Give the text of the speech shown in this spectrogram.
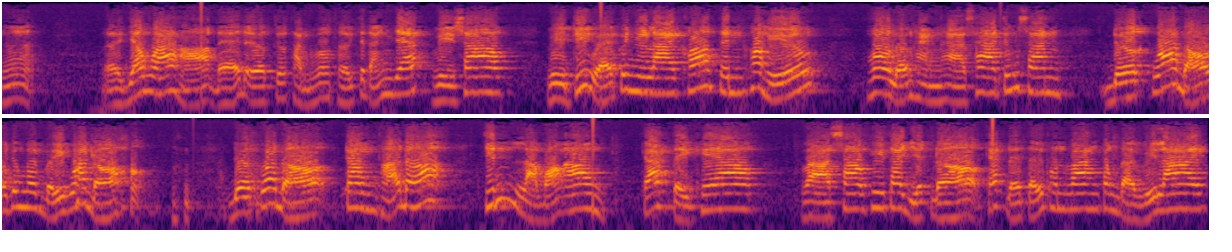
ờ, rồi giáo hóa họ để được trở thành vô thượng cho đẳng giác. Vì sao? Vì trí huệ của như lai khó tin, khó hiểu. Vô lượng hằng hà xa chúng sanh, được quá độ chúng mới bị quá độ. Được quá độ trong thở đó chính là bọn ông, các tỳ kheo và sau khi ta diệt độ, các đệ tử thanh văn trong đời vị lai,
